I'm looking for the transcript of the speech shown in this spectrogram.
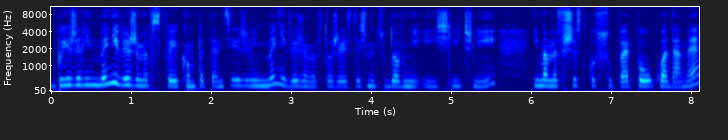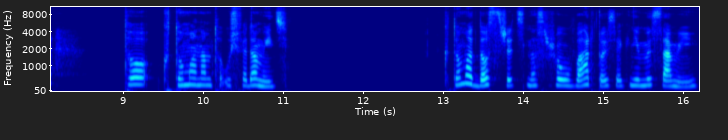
Bo jeżeli my nie wierzymy w swoje kompetencje, jeżeli my nie wierzymy w to, że jesteśmy cudowni i śliczni i mamy wszystko super poukładane, to kto ma nam to uświadomić? Kto ma dostrzec naszą wartość, jak nie my sami?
